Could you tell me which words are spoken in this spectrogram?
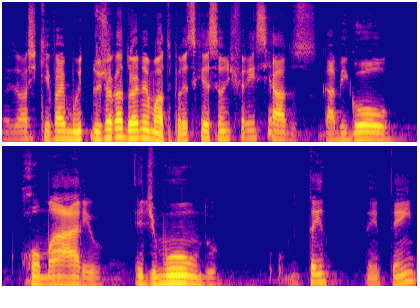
Mas eu acho que vai muito do jogador, né, Moto? Por isso que eles são diferenciados. Gabigol, Romário, Edmundo. Tem, tem, tem,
